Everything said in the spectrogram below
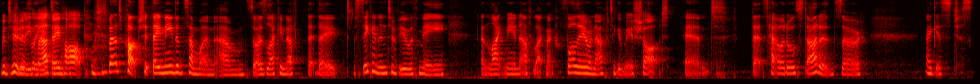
maternity She was leave. about to They- pop. She's about to pop. She, they needed someone. Um, so I was lucky enough that they did a second interview with me and liked me enough, liked my portfolio enough to give me a shot. And that's how it all started. So I guess just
